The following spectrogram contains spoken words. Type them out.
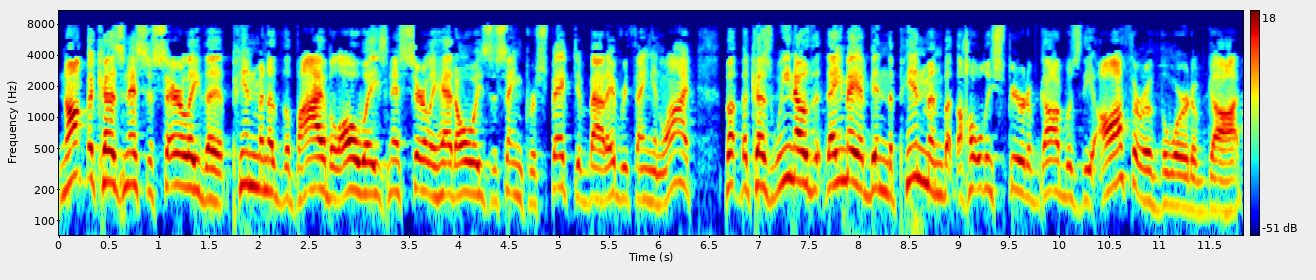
Not because necessarily the penman of the Bible always necessarily had always the same perspective about everything in life, but because we know that they may have been the penman, but the Holy Spirit of God was the author of the Word of God,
